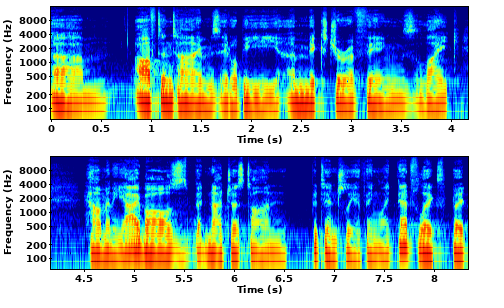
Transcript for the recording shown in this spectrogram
um, oftentimes it'll be a mixture of things like how many eyeballs, but not just on potentially a thing like Netflix, but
